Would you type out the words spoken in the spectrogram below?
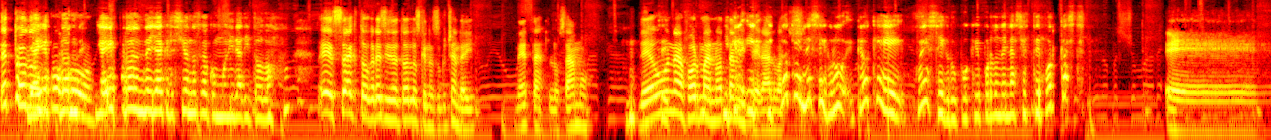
de todo Y ahí, un es por poco. donde, y ahí es por donde ya creció nuestra comunidad y todo. Exacto, gracias a todos los que nos escuchan de ahí. Neta, los amo. De una forma no Y tan cre- y- y literal, creo que en ese grupo, creo que fue ese grupo que por donde nació este podcast. Eh,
